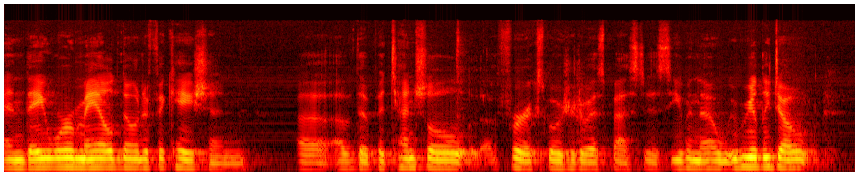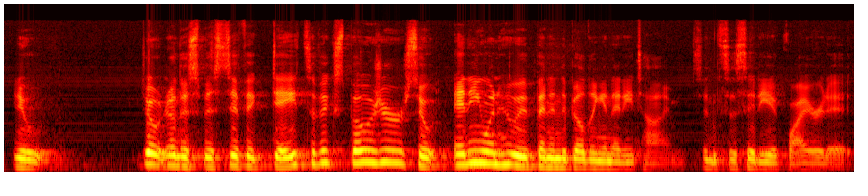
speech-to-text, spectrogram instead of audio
and they were mailed notification uh, of the potential for exposure to asbestos, even though we really don't, you know, don't know the specific dates of exposure. So anyone who had been in the building at any time since the city acquired it.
